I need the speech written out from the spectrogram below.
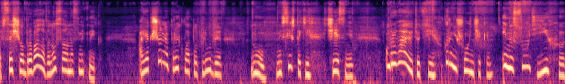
все, що обривала, виносила на смітник. А якщо, наприклад, от люди, ну, не всі ж такі чесні, обривають оці корнішончики і несуть їх е,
